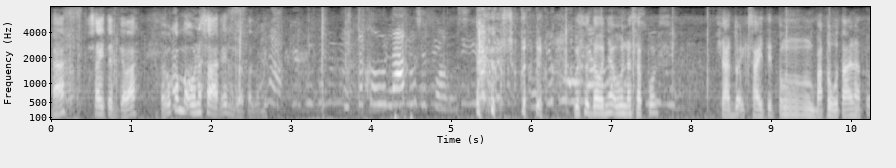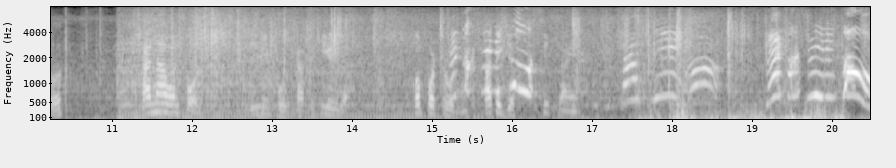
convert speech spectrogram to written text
Ha? Excited ka ba? Ay, huwag kang mauna sa akin. Ikaw talaga. Gusto ko na ako sa falls. Gusto daw niya una sa Pulse. Shadow excited tong batuta na to. oh. Tanawan Falls. Swimming pool, cafeteria, comfort room, cottages, zip line. Mami! Oh! Mga swimming pool!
